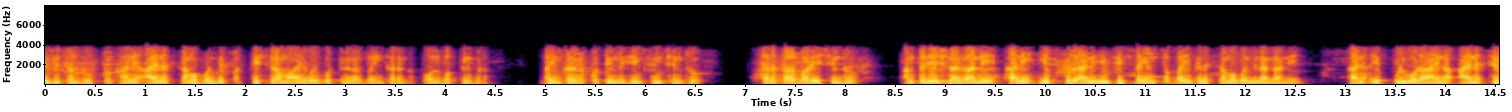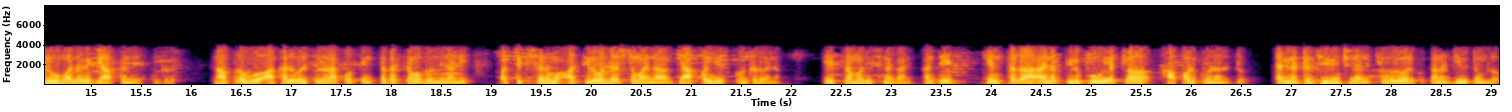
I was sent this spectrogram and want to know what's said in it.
చూపించడం చూస్తాం. కానీ ఆయన శ్రమ పొందే ప్రతి శ్రమ ఆయన కూడా కొట్టిండు కదా భయంకరంగా పౌలు భక్తుని కూడా. భయంకరంగా కొట్టిండ్రు హింసించిండ్రు చెరసాల పడేసిండ్రు. అంత చేసినా గానీ కానీ ఎప్పుడు ఆయన హింసించినా ఎంత భయంకర శ్రమ పొందినా గానీ కానీ ఎప్పుడు కూడా ఆయన ఆయన చెలువు మనమే జ్ఞాపకం చేసుకుంటాడు. నా ప్రభు ఆ కలువరి శిలువ నా కోసం ఎంతగా శ్రమ పొందినని ప్రతి క్షణము ఆ శిలువ దర్శనం ఆయన జ్ఞాపకం చేసుకుంటాడు ఆయన. ఏ శ్రమ చేసినా గానీ. అంటే ఎంతగా ఆయన పిలుపు ఎట్లా కాపాడుకున్నాడు అన్నట్లు. తగినట్లు జీవించిన ఆయన చివరి వరకు తన జీవితంలో.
